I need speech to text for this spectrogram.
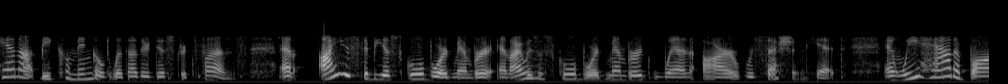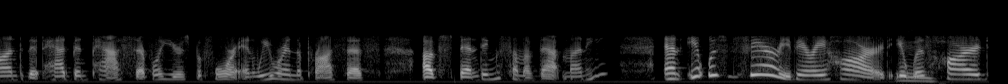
cannot be commingled with other district funds. And I used to be a school board member, and I was a school board member when our recession hit. And we had a bond that had been passed several years before, and we were in the process of spending some of that money. And it was very, very hard. It was Mm. hard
